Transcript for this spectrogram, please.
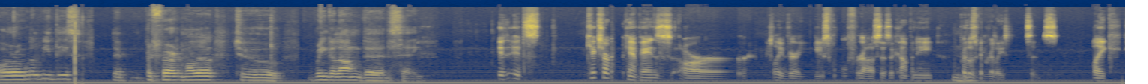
or will be this the preferred model to bring along the, the setting? It, it's Kickstarter campaigns are actually very useful for us as a company mm-hmm. for those big releases. Like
